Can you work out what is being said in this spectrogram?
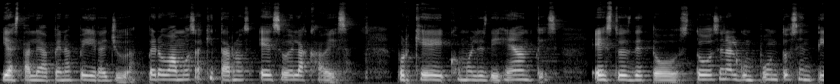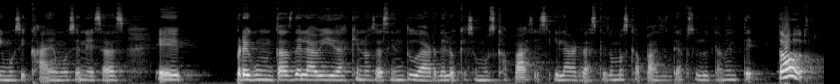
y hasta le da pena pedir ayuda, pero vamos a quitarnos eso de la cabeza, porque como les dije antes, esto es de todos, todos en algún punto sentimos y caemos en esas eh, preguntas de la vida que nos hacen dudar de lo que somos capaces y la verdad es que somos capaces de absolutamente todo.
